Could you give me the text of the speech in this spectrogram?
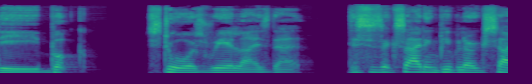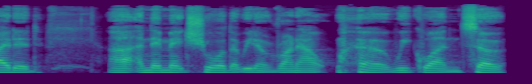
the book stores realize that this is exciting. People are excited, uh, and they make sure that we don't run out week one. So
